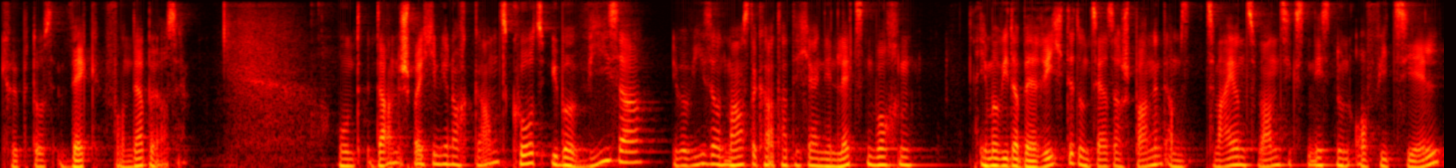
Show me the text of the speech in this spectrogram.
Kryptos weg von der Börse. Und dann sprechen wir noch ganz kurz über Visa. Über Visa und Mastercard hatte ich ja in den letzten Wochen immer wieder berichtet und sehr, sehr spannend. Am 22. ist nun offiziell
